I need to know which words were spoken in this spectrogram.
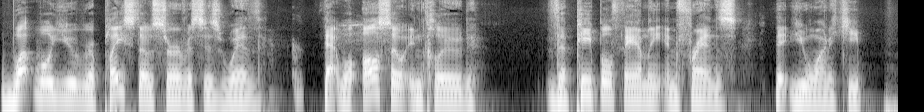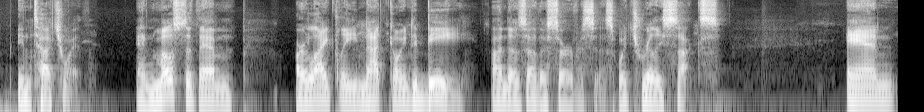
what will you replace those services with that will also include the people, family, and friends that you want to keep in touch with. And most of them are likely not going to be on those other services, which really sucks. And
